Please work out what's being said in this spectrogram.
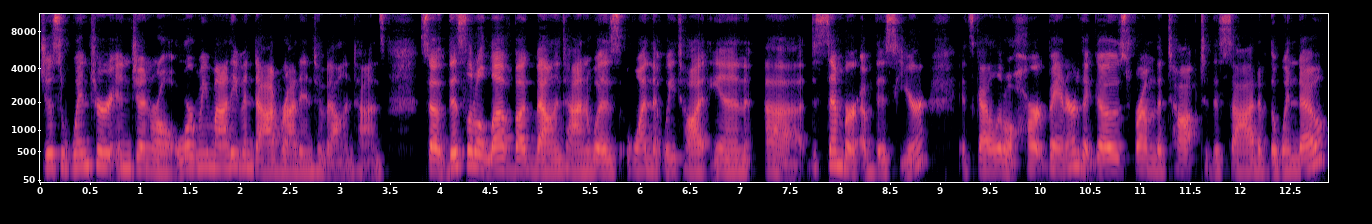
just winter in general, or we might even dive right into Valentine's. So this little love bug Valentine was one that we taught in uh, December of this year. It's got a little heart banner that goes from the top to the side of the window.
